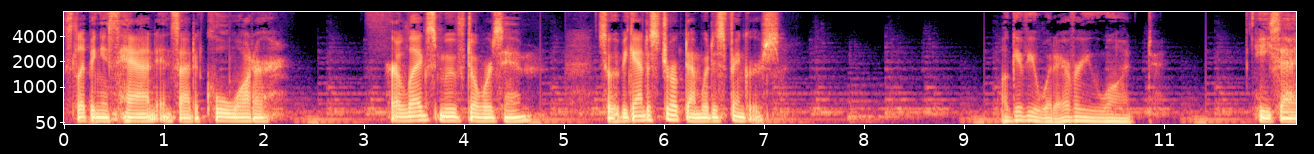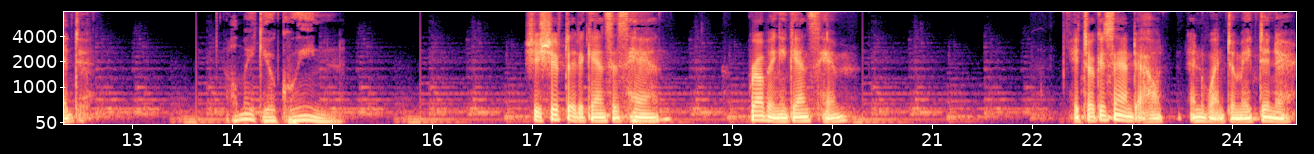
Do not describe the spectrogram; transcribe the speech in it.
slipping his hand inside the cool water. Her legs moved towards him, so he began to stroke them with his fingers. I'll give you whatever you want, he said. I'll make you a queen. She shifted against his hand, rubbing against him. He took his hand out and went to make dinner.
